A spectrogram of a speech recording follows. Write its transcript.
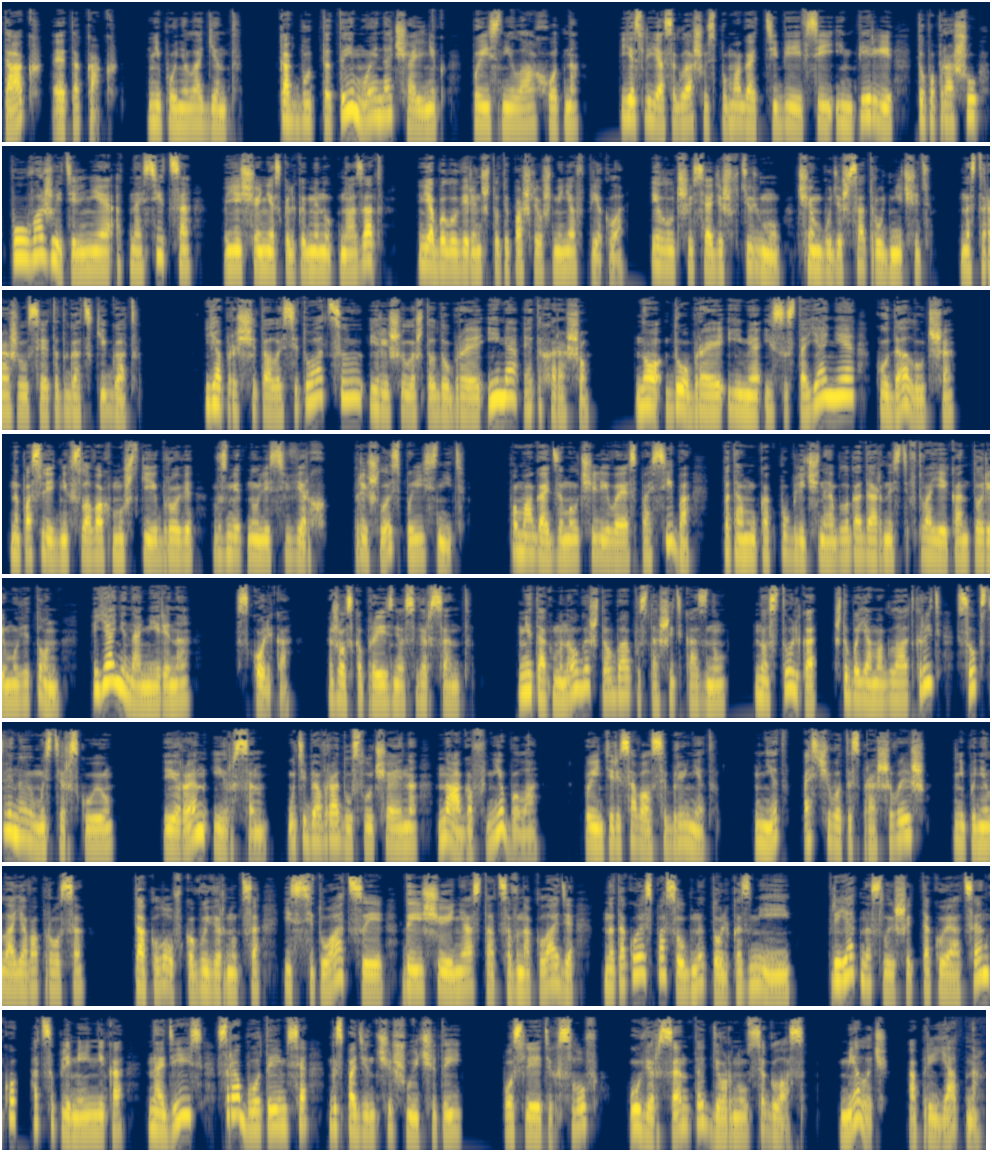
«Так — это как?» — не понял агент. «Как будто ты мой начальник», — пояснила охотно. «Если я соглашусь помогать тебе и всей империи, то попрошу поуважительнее относиться. Еще несколько минут назад я был уверен, что ты пошлешь меня в пекло, и лучше сядешь в тюрьму, чем будешь сотрудничать», — насторожился этот гадский гад. Я просчитала ситуацию и решила, что доброе имя — это хорошо. Но доброе имя и состояние куда лучше. На последних словах мужские брови взметнулись вверх. Пришлось пояснить. Помогать за молчаливое спасибо, потому как публичная благодарность в твоей конторе Мувитон, я не намерена. «Сколько?» — жестко произнес Версент. «Не так много, чтобы опустошить казну, но столько, чтобы я могла открыть собственную мастерскую». «Ирен Ирсен, у тебя в роду, случайно, нагов не было?» — поинтересовался брюнет. «Нет, а с чего ты спрашиваешь?» Не поняла я вопроса. Так ловко вывернуться из ситуации, да еще и не остаться в накладе, на такое способны только змеи. Приятно слышать такую оценку от соплеменника. Надеюсь, сработаемся, господин чешуйчатый. После этих слов у Версента дернулся глаз. Мелочь, а приятно.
